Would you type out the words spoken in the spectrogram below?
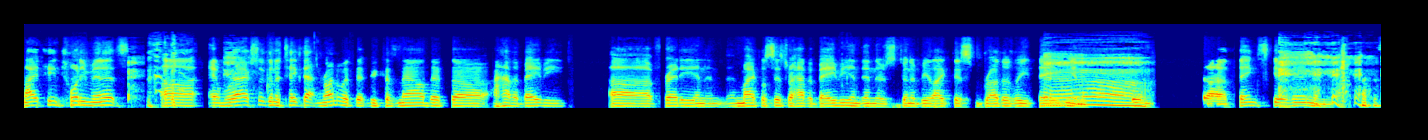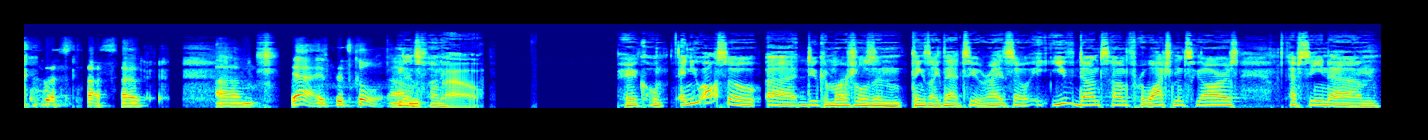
19, 20 minutes, uh, and we're actually going to take that and run with it because now that uh, I have a baby, uh, Freddie and, and Michael's sister have a baby, and then there's going to be like this brotherly thing and Ah, uh, Thanksgiving and all this stuff. So, um, yeah, it's it's cool. Um, that's funny. Wow. Very cool. And you also uh, do commercials and things like that too, right? So you've done some for Watchman cigars. I've seen um,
